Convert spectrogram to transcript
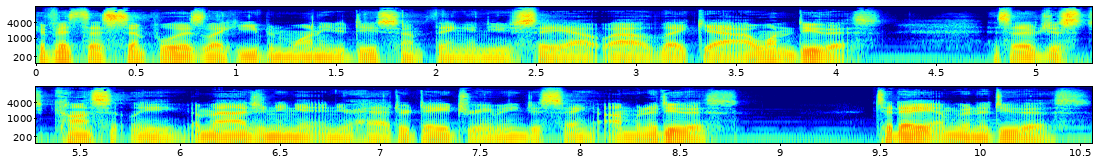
if it's as simple as like been wanting to do something and you say out loud, like, "Yeah, I want to do this," instead of just constantly imagining it in your head or daydreaming, just saying, "I'm going to do this." Today I'm going to do this,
